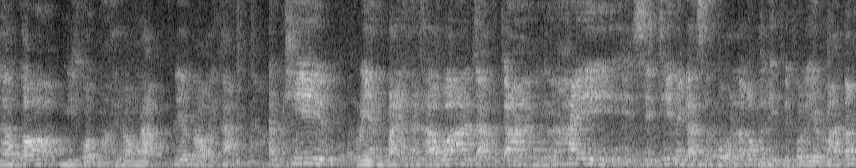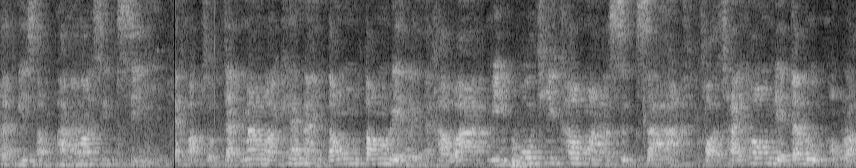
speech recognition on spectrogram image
แล้วก็มีกฎหมายรองรับเรียบร้อยค่ะ ที่เรียนไปนะคะว่าจากการให้สิทธิในการสำรวจแล้วก็ผลิตปิโตรเลียมมาตั้งแต่ปี 2514 แต่ความสนใจมากน้อยแค่ไหนต้องต้องเรียนเลยนะคะว่ามีผู้ที่เข้ามาศึกษาขอใช้ห้อง Data Room ของเรา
